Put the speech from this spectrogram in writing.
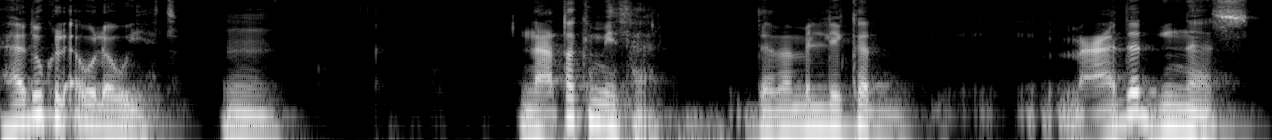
هذوك الأولويات. نعطيك مثال. دابا ملي كد مع عدد الناس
